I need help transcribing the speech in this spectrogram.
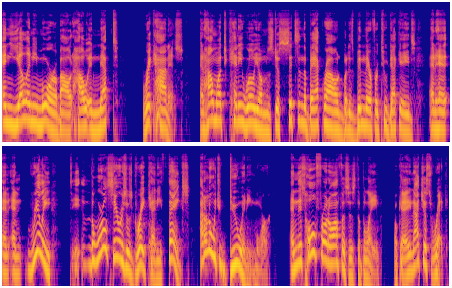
and yell anymore about how inept Rick Hahn is and how much Kenny Williams just sits in the background but has been there for two decades and and and really the World Series was great, Kenny. Thanks. I don't know what you do anymore. And this whole front office is to blame, okay? Not just Rick.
